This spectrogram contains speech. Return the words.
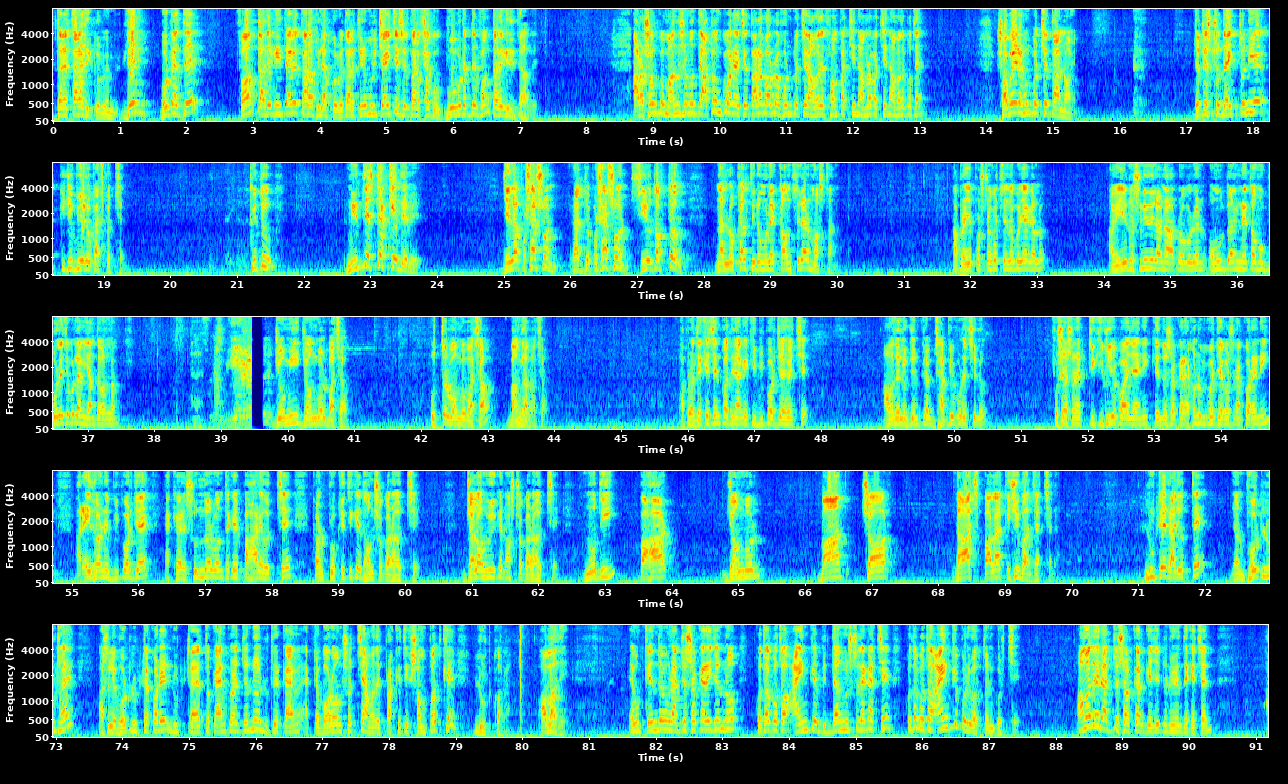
তাহলে তারা ঠিক করবে। ডেড ভোটারদের ফর্ম তাদেরকে দিতে হবে তারা ফিল আপ করবে। তাহলে তৃণমূল চাইছে, সে তারা থাকুক। ভুয়ো ভোটারদের ফর্ম তাদেরকে দিতে হবে। আর অসংখ্য মানুষের মধ্যে আতঙ্ক আছে, তারা বারবার ফোন করছেন আমাদের ফর্ম পাচ্ছি না, আমরা পাচ্ছি না, আমাদের কোথায়? সবাই এরকম করছে, তা নয়। যথেষ্ট দায়িত্ব নিয়ে কিছু বিএলও কাজ করছেন। কিন্তু নির্দেশটা কে দেবে? জেলা প্রশাসন, রাজ্য প্রশাসন, সিও দপ্তর না লোকাল তৃণমূলের কাউন্সিলর মস্তান? আপনারা যে প্রশ্ন করছেন তো বোঝা গেল। আমি এই জন্য শুনিয়ে দিলাম না, আপনারা বলবেন, অমুক দলের নেতা অমুক বলেছে বলে আমি জানতে পারলাম। জমি, জঙ্গল বাঁচাও। উত্তরবঙ্গ বাঁচাও, বাংলা বাঁচাও। আপনারা দেখেছেন কদিন আগে কি বিপর্যয় হয়েছে? আমাদের লোকজন কিরম ঝাঁপিয়ে পড়েছিল। প্রশাসনের টিকি খুঁজে পাওয়া যায়নি, কেন্দ্র সরকার এখনও বিপর্যয় ঘোষণা করেনি, আর এই ধরনের বিপর্যয় একেবারে সুন্দরবন থেকে পাহাড়ে হচ্ছে, কারণ প্রকৃতিকে ধ্বংস করা হচ্ছে, জলাভূমিকে নষ্ট করা হচ্ছে। নদী, পাহাড়, জঙ্গল, বাঁধ, চর, গাছপালা কিছুই বাদ যাচ্ছে না। লুটের রাজত্বে যখন ভোট লুট হয়, আসলে ভোট লুটটা করে, লুট রাজত্ব কায়েম করার জন্য লুটের কায়েম একটা বড় অংশ হচ্ছে আমাদের প্রাকৃতিক সম্পদকে লুট করা, অবাধে। এবং কেন্দ্র এবং রাজ্য সরকার এই জন্য কোথাও কোথাও আইনকে বিদ্যাঙ্গুষ্ট দেখাচ্ছে, কোথাও কোথাও আইনকে পরিবর্তন করছে। আমাদের রাজ্য সরকার গেজেট নোটিফিকেশন দেখেছেন,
